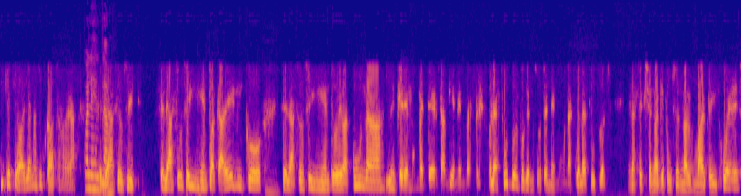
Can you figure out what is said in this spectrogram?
y que se vayan a sus casas, ¿verdad? ¿Cuál es el se plan? Se- le hace un seguimiento académico, se le hace un seguimiento de vacunas, le queremos meter también en nuestra escuela de fútbol, porque nosotros tenemos una escuela de fútbol en la seccional que funciona los martes y jueves.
